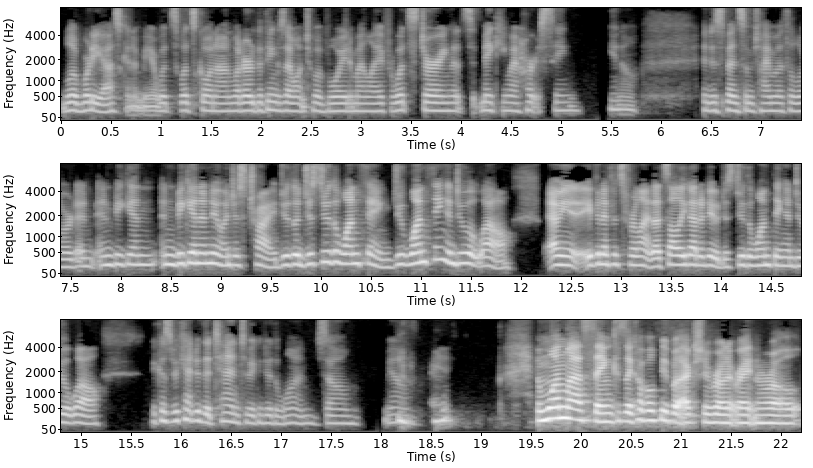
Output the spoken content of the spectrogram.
what are you asking of me? Or what's what's going on? What are the things I want to avoid in my life? Or what's stirring that's making my heart sing, you know? And to spend some time with the Lord and, and begin and begin anew and just try. Do the just do the one thing. Do one thing and do it well. I mean, even if it's for Lent, that's all you got to do. Just do the one thing and do it well. Because we can't do the 10 till we can do the one. So yeah. And one last thing, because a couple people actually wrote it right in a row,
